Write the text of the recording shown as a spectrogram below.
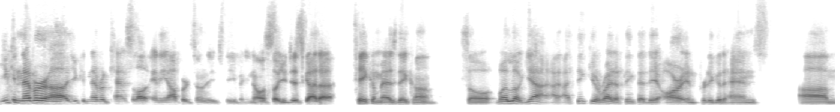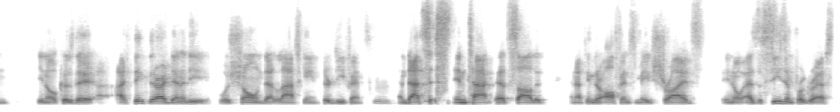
you can never uh, you can never cancel out any opportunity, Stephen. You know, so you just gotta take them as they come. So, but look, yeah, I, I think you're right. I think that they are in pretty good hands. Um, you know, because they, I think their identity was shown that last game, their defense, mm-hmm. and that's intact, that's solid, and I think their offense made strides. You know, as the season progressed.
